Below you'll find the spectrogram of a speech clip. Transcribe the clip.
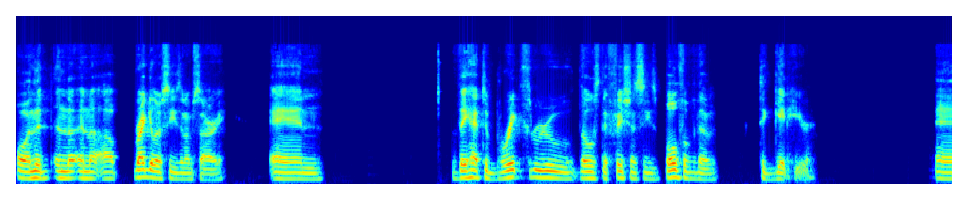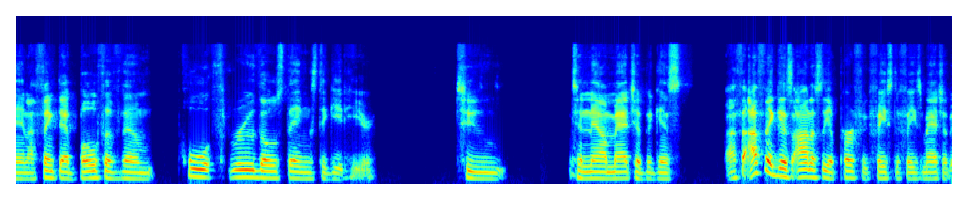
or in the in the in the uh, regular season. I'm sorry, and they had to break through those deficiencies, both of them, to get here. And I think that both of them pulled through those things to get here to to now match up against I, th- I think it's honestly a perfect face-to-face matchup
